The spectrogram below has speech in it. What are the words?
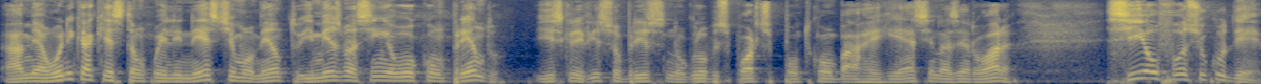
A minha única questão com ele neste momento, e mesmo assim eu o compreendo, e escrevi sobre isso no globoesporte.com.br na Zero Hora, se eu fosse o Cudê,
